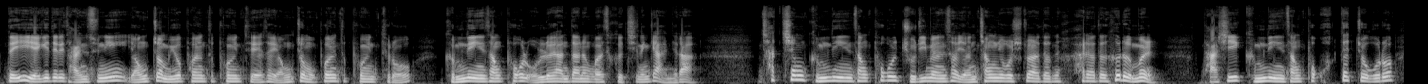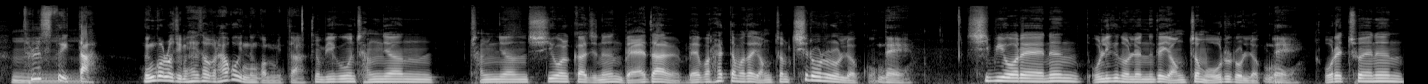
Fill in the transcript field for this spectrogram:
근데 이 얘기들이 단순히 0.25% 포인트에서 0.5% 포인트로 금리 인상 폭을 올려야 한다는 거에서 그치는 게 아니라 차츰 금리 인상 폭을 줄이면서 연착륙을 시도하려던 하려던 흐름을 다시 금리 인상 폭 확대 쪽으로 틀 수도 있다는 걸로 지금 해석을 하고 있는 겁니다. 그 미국은 작년 작년 10월까지는 매달 매번 할 때마다 0.75를 올렸고 네. 12월에는 올리긴 올렸는데 0.5를 올렸고 네. 올해 초에는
